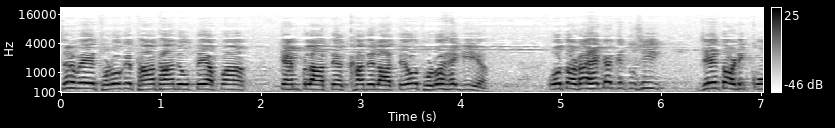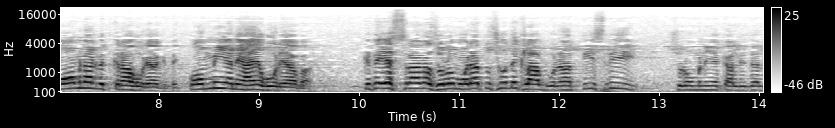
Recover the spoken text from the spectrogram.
ਸਿਰਫ ਇਹ ਥੋੜੋ ਕਿ ਥਾਂ ਥਾਂ ਦੇ ਉੱਤੇ ਆਪਾਂ ਕੈਂਪ ਲਾਤੇ, ਅੱਖਾਂ ਦੇ ਲਾਤੇ, ਉਹ ਥੋੜੋ ਹੈਗੀ ਆ। ਉਹ ਤੁਹਾਡਾ ਹੈਗਾ ਕਿ ਤੁਸੀਂ ਜੇ ਤੁਹਾਡੀ ਕੌਮ ਨਾਲ ਵਿਤਕਰਾ ਹੋ ਰਿਹਾ ਕਿਤੇ, ਕੌਮੀ ਅਨਿਆਏ ਹੋ ਰਿਹਾ ਵਾ, ਕਿਤੇ ਇਸ ਤਰ੍ਹਾਂ ਦਾ ਜ਼ੁਲਮ ਹੋ ਰਿਹਾ, ਤੁਸੀਂ ਉਹਦੇ ਖਿਲਾਫ ਬੋਲਣਾ। ਤੀਸਰੀ ਸ਼੍ਰੋਮਣੀ ਅਕਾਲੀ ਦਲ,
